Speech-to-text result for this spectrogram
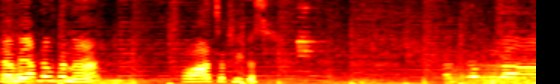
হ্যাঁ ভাই আপনি উঠবেন না? ও আচ্ছা ঠিক আছে। হ্যাঁ,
